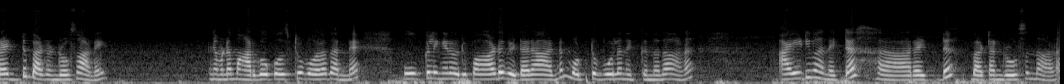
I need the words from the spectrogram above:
റെഡ് ബട്ടൺ റോസ് ആണ്. നമ്മുടെ മാർഗോ കോസ്റ്റ് പോലെ തന്നെ പൂക്കൾ ഇങ്ങനെ ഒരുപാട് വിടരാണ്ട് മുട്ടുപോലെ നിൽക്കുന്നതാണ് ഐ ഡി വന്നിട്ട് റെഡ് ബട്ടൺ റോസ് എന്നാണ്.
